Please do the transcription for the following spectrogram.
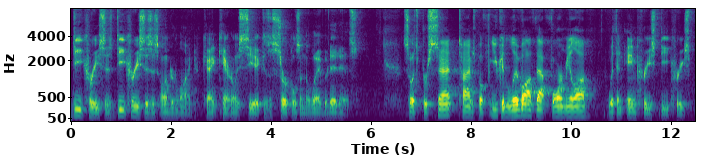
decreases. Decreases is underlined. Okay, can't really see it because the circle's in the way, but it is. So it's percent times, before. you can live off that formula with an increase decrease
